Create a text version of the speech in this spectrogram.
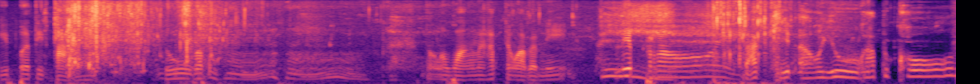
กิปเปอร์ติดปากครับดูครับต้องระวังนะครับ จังหวะแบบนี้ เรียบร้อยดักคิดเอาอยู่ครับทุกคน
